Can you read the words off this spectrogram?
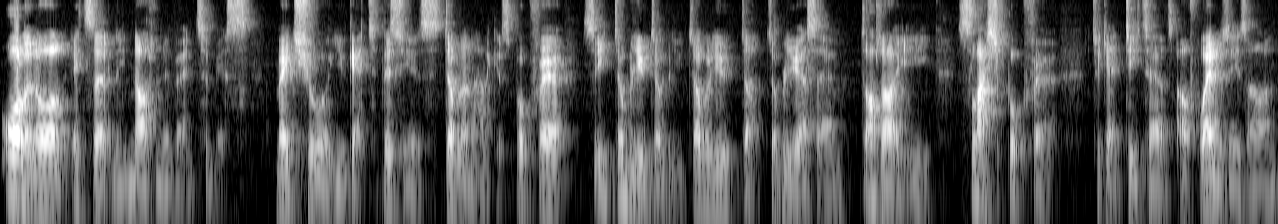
All in all, it's certainly not an event to miss. Make sure you get to this year's Dublin Anarchist Book Fair. See www.wsm.ie slash book fair to get details of when it is on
